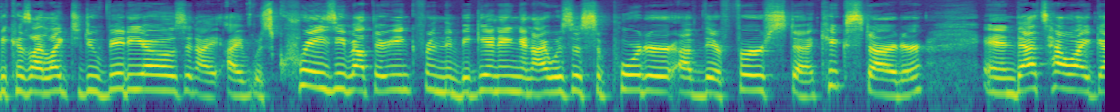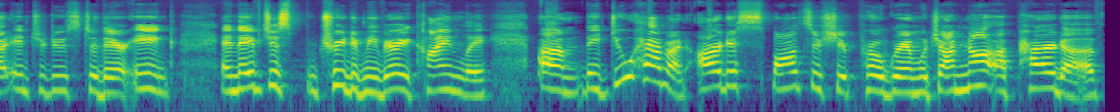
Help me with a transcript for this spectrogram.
because I like to do videos and I, I was crazy about their ink from the beginning and I was a supporter of their first uh, Kickstarter and that's how I got introduced to their ink and they've just treated me very kindly. Um, they do have an artist sponsorship program which I'm not a part of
